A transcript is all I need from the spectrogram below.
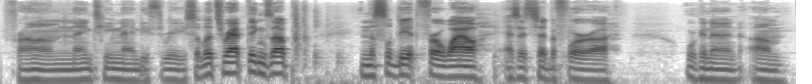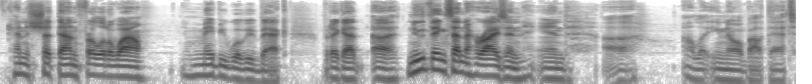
from 1993. So let's wrap things up, and this will be it for a while. As I said before, uh, we're gonna um, kind of shut down for a little while. Maybe we'll be back, but I got uh, new things on the horizon, and uh, I'll let you know about that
